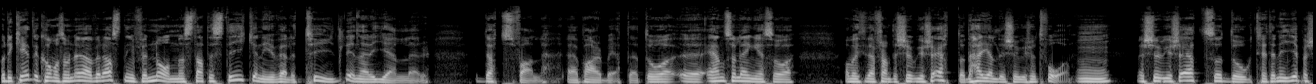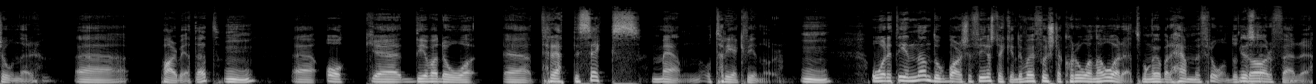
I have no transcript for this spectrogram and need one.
Och Det kan inte komma som en överraskning för någon, men statistiken är ju väldigt tydlig när det gäller dödsfall eh, på arbetet. Och eh, än så länge så, om vi tittar fram till 2021, då, det här gällde 2022, mm. men 2021 så dog 39 personer eh, på arbetet. Mm. Eh, och eh, det var då 36 eh, män och tre kvinnor. Mm. Året innan dog bara 24 stycken, det var ju första coronaåret, många jobbade hemifrån, då Just dör det. färre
